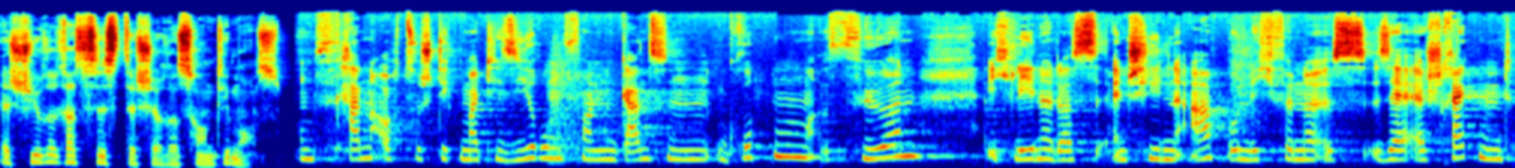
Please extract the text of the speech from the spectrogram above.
er schüre rassistische Ressentiments. Und kann auch zur Stigmatisierung von ganzen Gruppen führen. Ich lehne das entschieden ab und ich finde es sehr erschreckend,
